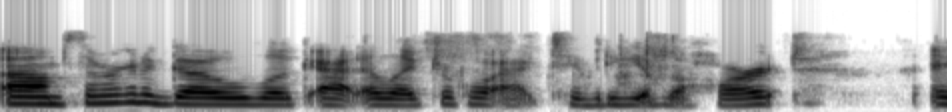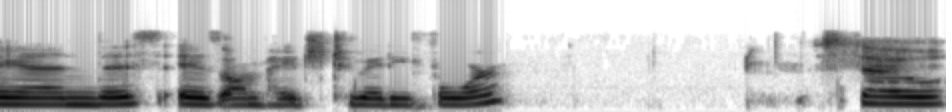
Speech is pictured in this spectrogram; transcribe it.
Um, so, we're going to go look at electrical activity of the heart, and this is on page 284. So,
